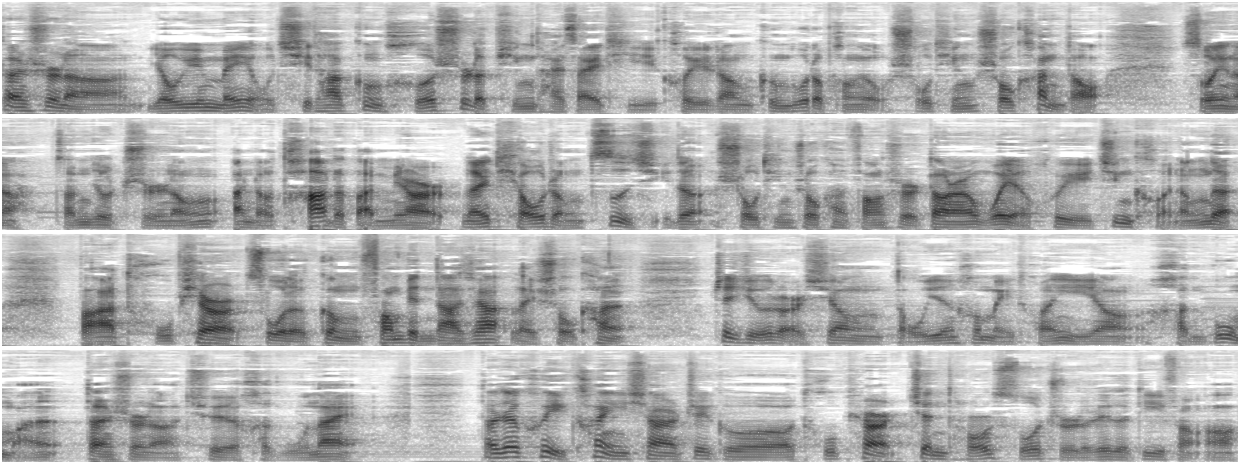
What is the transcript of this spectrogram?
但是呢，由于没有其他更合适的平台载体可以让更多的朋友收听收看到，所以呢，咱们就只能按照它的版面来调整自己的收听收看方式。当然，我也会尽可能的把图片做得更方便大家来收看。这就有点像抖音和美团一样，很不满，但是呢，却很无奈。大家可以看一下这个图片箭头所指的这个地方啊。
